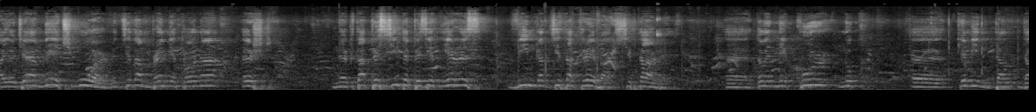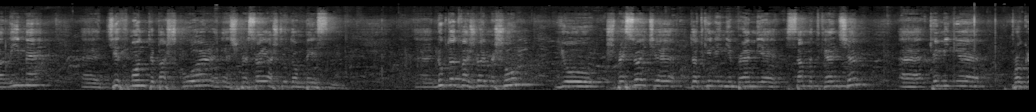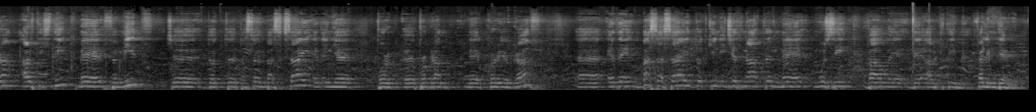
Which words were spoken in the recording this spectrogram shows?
ajo gjëja më e çmuar në të gjitha mbrëmjet tona është në këta 550 njerëz vijnë nga të gjitha trevat shqiptare. Domethënë kur nuk Kemi dallime gjithmonë të bashkuar dhe shpresoj ashtu do mbesim. Nuk do të vazhdoj më shumë, ju shpresoj që do të keni një mbrëmje sa më të këndshëm. Kemi një program artistik me fëmijët që do të pasojnë bas kësaj edhe një program me koreograf. Edhe mbas asaj do të keni gjithë natën me muzikë, valle dhe argëtime. Faleminderit.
